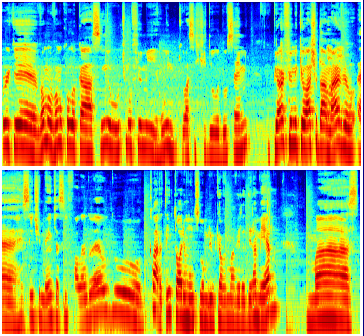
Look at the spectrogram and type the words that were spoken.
porque, vamos, vamos colocar assim, o último filme ruim que eu assisti do, do Semi, o pior filme que eu acho da Marvel, é, recentemente, assim, falando, é o do... Claro, tem Thor e o Mundo Sombrio, que é uma verdadeira merda, mas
